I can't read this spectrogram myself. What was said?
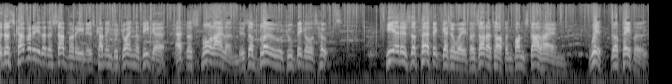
The discovery that a submarine is coming to join the Vega at the small island is a blow to Biggles' hopes. Here is the perfect getaway for Zoratov and von Stahlheim, with the papers.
